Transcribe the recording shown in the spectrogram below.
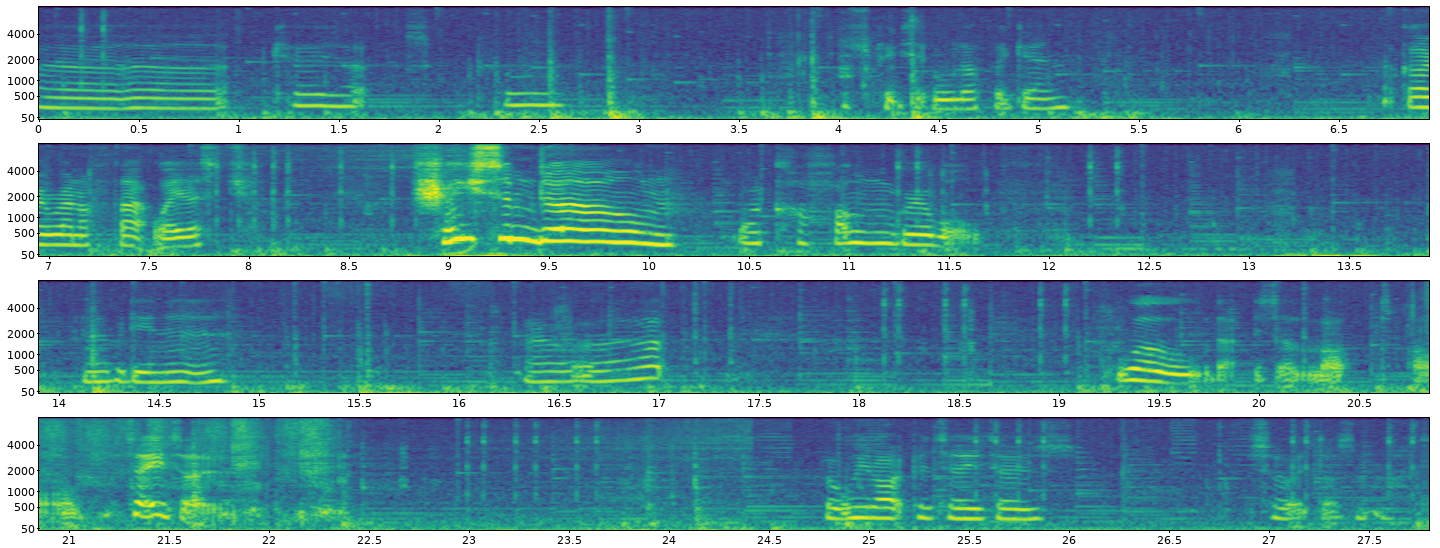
Uh, okay, that's cool. Just picks it all up again. That guy ran off that way. Let's ch chase him down like a hungry wolf. Nobody in here. Power up. Whoa, that is a lot of potatoes. But we like potatoes, so it doesn't matter.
